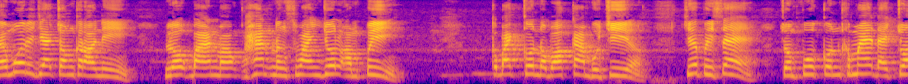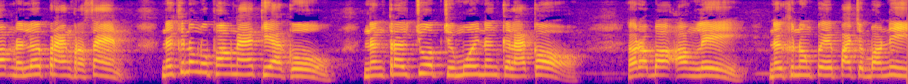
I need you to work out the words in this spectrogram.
នៅមួយរយៈចុងក្រោយនេះលោកបានមកហាត់និងស្វែងយល់អំពី ក្បាច់គុណរបស់កម្ពុជា ជាពិសេស ចំពោះគុណខ្មែរដែលជាប់នៅលើប្រាង្គប្រាសាទនៅក្នុងនោះផងដែរធីអាហ្គោនឹងត្រូវជួបជាមួយនឹងកីឡាកររបស់អង់គ្លេសនៅក្នុងពេលបច្ចុប្បន្ននេះ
